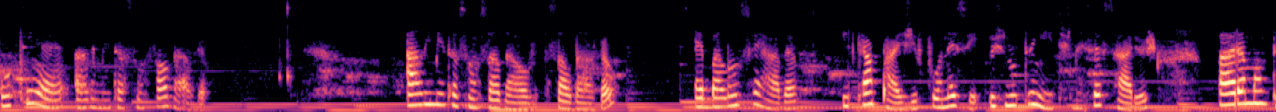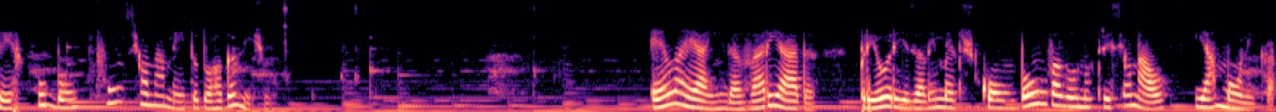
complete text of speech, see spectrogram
O que é alimentação saudável? A alimentação saudável é balanceada e capaz de fornecer os nutrientes necessários para manter o bom funcionamento do organismo. Ela é ainda variada, prioriza alimentos com bom valor nutricional e harmônica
